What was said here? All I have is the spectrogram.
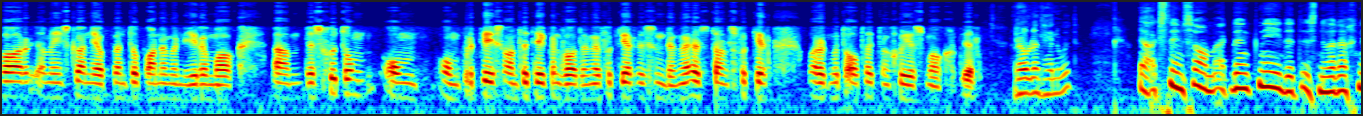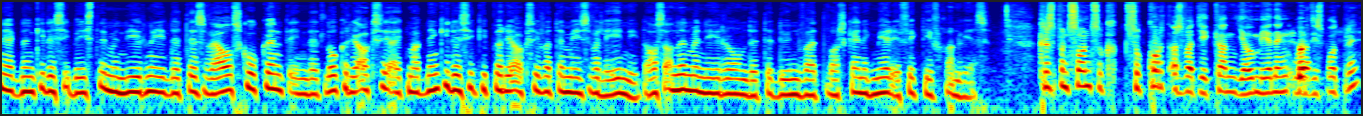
waar 'n mens kan jou punt op ander maniere maak. Um dis goed om om om protes aan te teken waar dinge verkeerd is en dinge is tans verkeerd, maar dit moet altyd in goeie smaak gebeur. Roland Henwood Ja, ek stem saam. Ek dink nie dit is nodig nie. Ek dink dit is die beste manier nie. Dit is wel skokkend en dit lok reaksie uit, maar ek dink dit is die tipe reaksie wat 'n mens wil hê nie. Daar's ander maniere om dit te doen wat waarskynlik meer effektief gaan wees. Crispin Son, so so kort as wat jy kan jou mening oor die spotprent?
